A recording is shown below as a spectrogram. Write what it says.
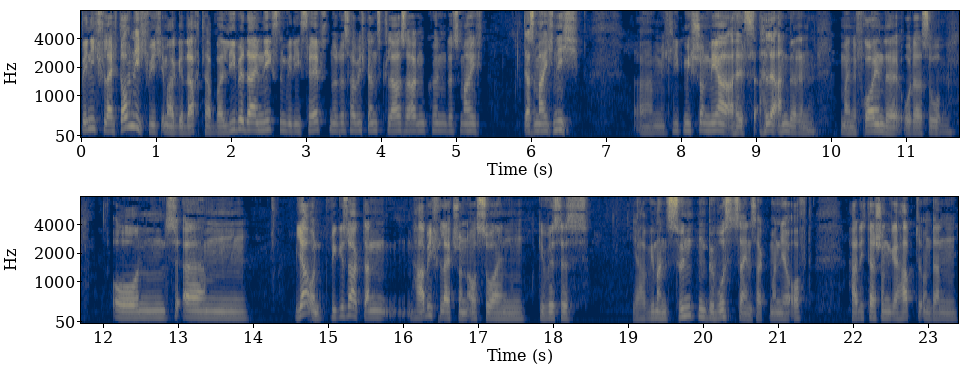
bin ich vielleicht doch nicht, wie ich immer gedacht habe, weil liebe deinen Nächsten wie dich selbst, nur das habe ich ganz klar sagen können, das mache ich, das mache ich nicht. Ähm, ich liebe mich schon mehr als alle anderen, meine Freunde oder so. Und ähm, ja, und wie gesagt, dann habe ich vielleicht schon auch so ein gewisses, ja, wie man Sündenbewusstsein, sagt man ja oft, hatte ich da schon gehabt und dann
